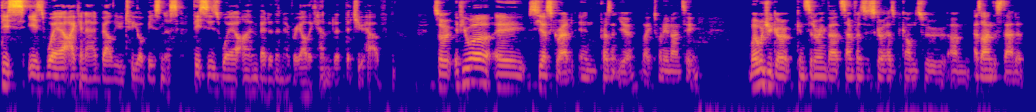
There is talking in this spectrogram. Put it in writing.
this is where I can add value to your business. This is where I'm better than every other candidate that you have. So, if you were a CS grad in present year, like 2019, where would you go considering that San Francisco has become to, um, as I understand it,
